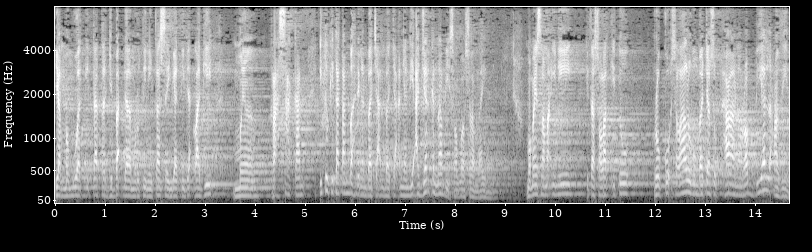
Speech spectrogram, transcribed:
yang membuat kita terjebak dalam rutinitas sehingga tidak lagi merasakan itu kita tambah dengan bacaan-bacaan yang diajarkan Nabi SAW lain. Momennya selama ini kita sholat itu ruku selalu membaca Subhana Rabbiyal Azim.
